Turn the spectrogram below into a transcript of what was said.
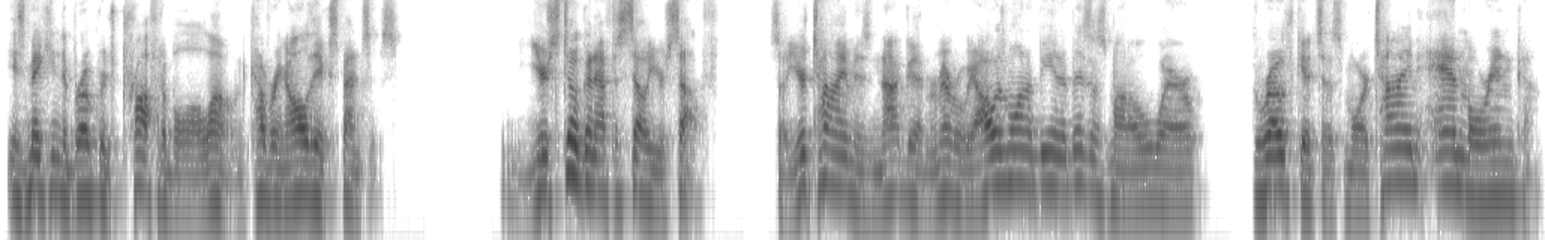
is making the brokerage profitable alone, covering all the expenses. You're still going to have to sell yourself. So your time is not good. Remember, we always want to be in a business model where growth gets us more time and more income.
